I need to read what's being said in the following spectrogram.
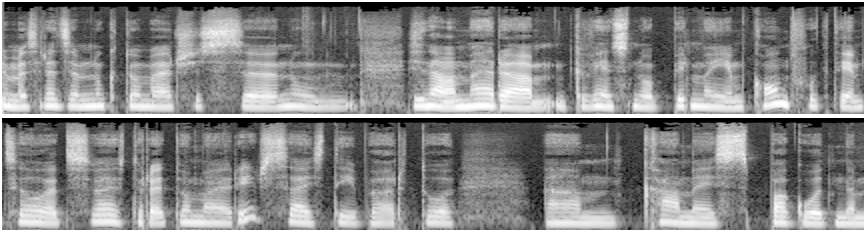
Jo mēs redzam, nu, ka tomēr šis, eh, nu, zināmā mērā, ka viens no pirmajiem konfliktiem cilvēces vēsturē tomēr ir saistībā ar to, um, kā mēs pagodinam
